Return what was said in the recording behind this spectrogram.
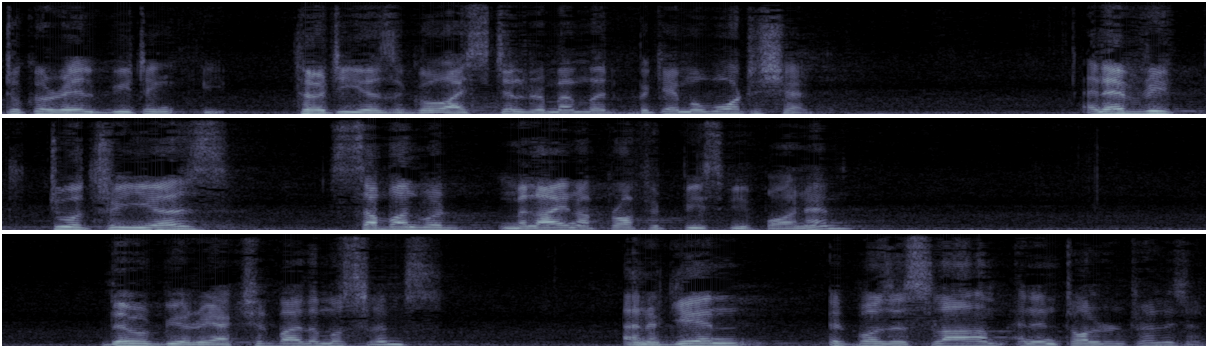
took a real beating 30 years ago. I still remember it became a watershed. And every two or three years, someone would malign our Prophet, peace be upon him. There would be a reaction by the Muslims. And again, it was Islam, an intolerant religion.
